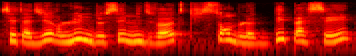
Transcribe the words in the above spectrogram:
c'est-à-dire l'une de ces mitzvot qui semble dépasser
